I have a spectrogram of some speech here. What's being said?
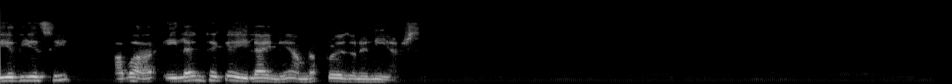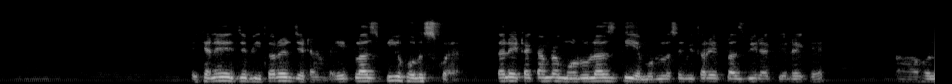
দিয়ে দিয়েছি, আবার এই লাইন থেকে এই লাইনে আমরা প্রয়োজনে নিয়ে আসছি। এখানে যে ভিতরের যেটা আমরা, a plus b whole square তাহলে এটাকে আমরা মডুলাস দিয়ে মডুলাসের ভিতরে a প্লাস বি রেখে হোল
